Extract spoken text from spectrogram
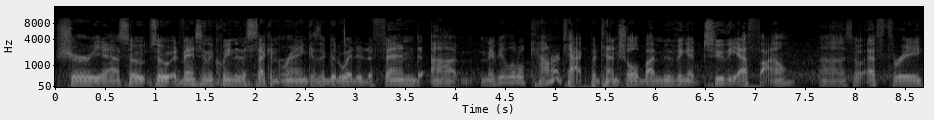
Sure, yeah. So, so advancing the queen to the second rank is a good way to defend. Uh, maybe a little counterattack potential by moving it to the F file. Uh, so F3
